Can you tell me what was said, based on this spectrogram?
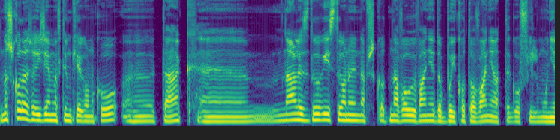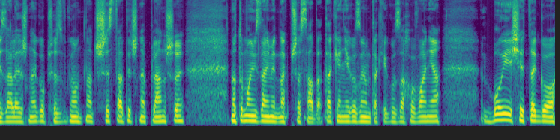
No szkoda, że idziemy w tym kierunku, e, tak, e, no ale z drugiej strony na przykład nawoływanie do bojkotowania tego filmu niezależnego przez wzgląd na trzy statyczne planszy, no to moim zdaniem jednak przesada. Tak, ja nie rozumiem takiego zachowania. Boję się tego,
